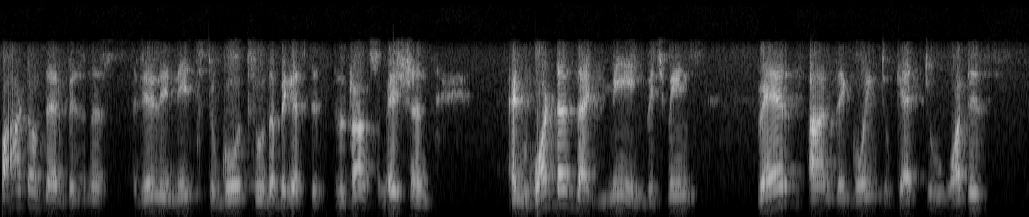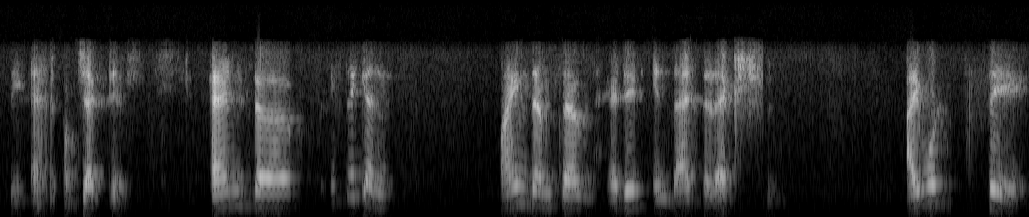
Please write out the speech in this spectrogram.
part of their business really needs to go through the biggest digital transformation and what does that mean, which means where are they going to get to? What is the end objective? And uh, if they can find themselves headed in that direction, I would say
